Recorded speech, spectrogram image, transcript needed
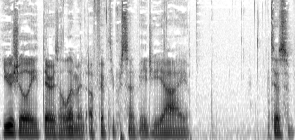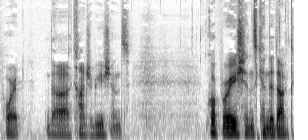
Usually, there is a limit of 50% of AGI to support the contributions. Corporations can deduct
